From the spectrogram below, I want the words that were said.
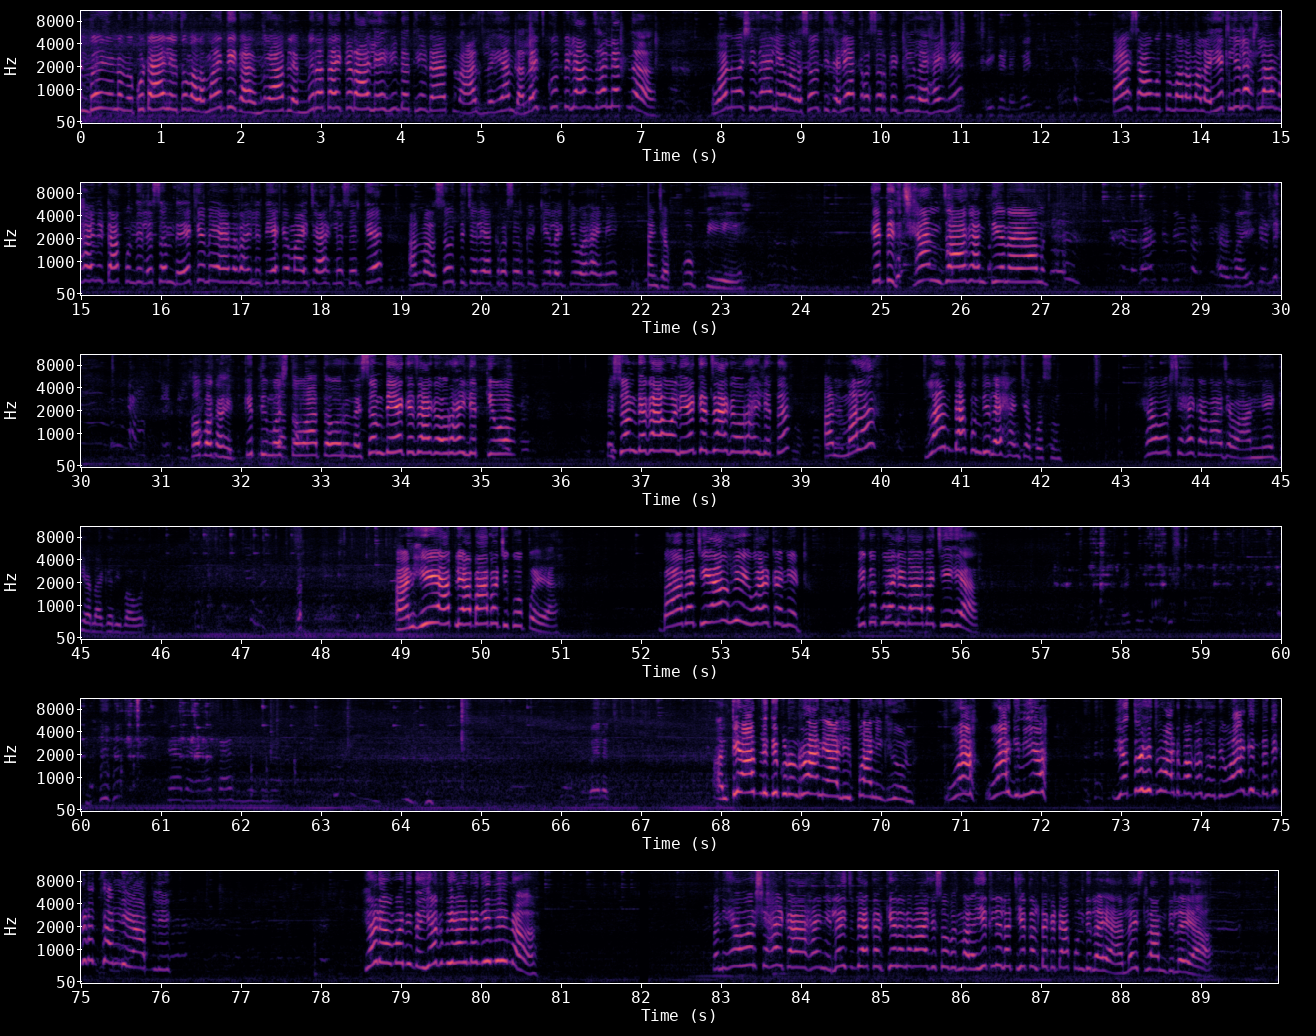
पण बहिणीनं मी कुठं आले तुम्हाला माहिती का? मी आपल्या मिराताईकडे आले हिंडत हिंडत. आज यंदा लयच खूप लांब झाल्यात ना. वनवाशी झाले मला सवतीच्या लेकरासारखं गेलंय हाय ने. काय सांगू तुम्हाला मला एकलीलाच लांब हाय ने टाकून दिले. समजे एके मी यायला राहिले ते एके मायचे असल्यासारखे. आणि मला सवतीच्या लेकरासारखं केलंय किंवा हाय ने. त्यांच्या कुपी. किती छान जागा आणि ते नाही आणि. हो बघा हे किती मस्त वातावरण आहे. समजे एके जागेवर राहिलेत किंवा हो? समजे गावाले एकाच जागेवर राहिलेत आणि मला लांब टाकून दिलंय ह्यांच्यापासून. ह्या वर्षी आहे का माझ्यावर अन्याय केला गरीबावर? आणि ही आपल्या बाबाची कोप आहे बाबाची आव ही वळका नीट. पिकअप वाल्या बाबाची ह्या. आणि ती आपली तिकडून राणी आली पाणी घेऊन. वा वाघिन या. येतो हीच वाट बघत होती. वाघीन तर तिकडच चालली आपली. ह्याड्यामध्ये तर एक बी आहे ना गेली ना. पण ह्या वर्षी हाय का हाय नाही. लयच बेकार केलं ना माझ्यासोबत. मला एकलीलाच एकल टके टाकून दिलं या. लयच लांब दिलं या.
